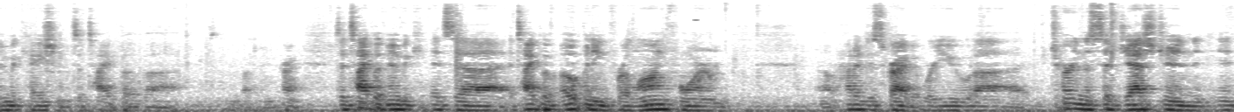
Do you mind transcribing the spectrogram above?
invocation. It's a type of. Uh. It's a type of invoc- It's a, a type of opening for a long form. Uh, how to describe it? Where you uh, turn the suggestion in,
